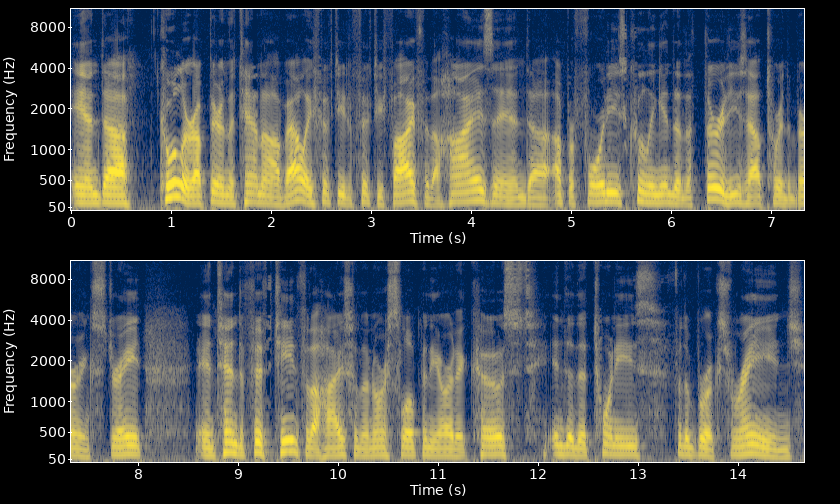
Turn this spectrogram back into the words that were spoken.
And uh, Cooler up there in the Tanana Valley, 50 to 55 for the highs and uh, upper 40s, cooling into the 30s out toward the Bering Strait, and 10 to 15 for the highs for the North Slope and the Arctic coast, into the 20s for the Brooks Range.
